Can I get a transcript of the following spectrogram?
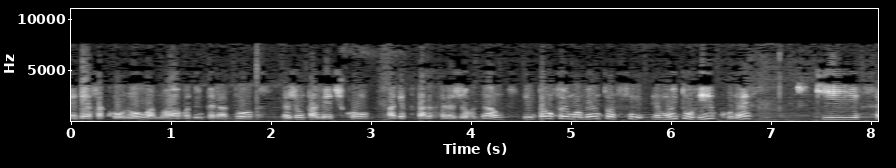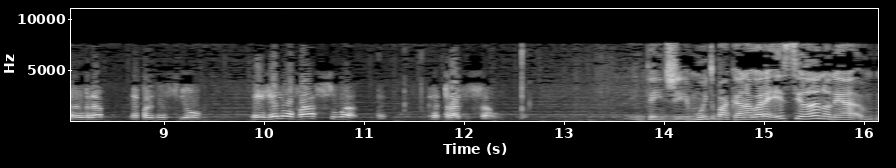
é, dessa coroa nova do imperador, é, juntamente com a deputada Célia Jordão. Então foi um momento assim, é muito rico, né? Que Angra presenciou em renovar a sua é, tradição. Entendi, muito bacana. Agora, esse ano, né,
